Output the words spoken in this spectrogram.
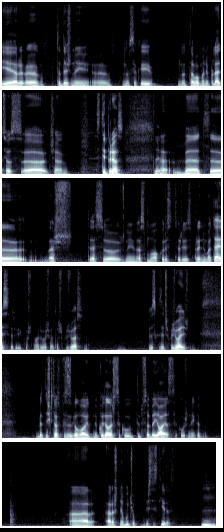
Ir e, tada dažnai, e, nusakai, nu, tavo manipulacijos e, čia stiprios. Taip. Bet aš esu, žinai, asmuo, kuris turi sprendimo teisę ir jeigu aš noriu važiuoti, aš važiuosiu. Viskas ir išvažiuoju, žinai. Bet iš kitos pusės galvoju, kodėl aš sakau, taip sabėjojęs, sakau, žinai, kad ar, ar aš nebūčiau išsiskyręs. Mm.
